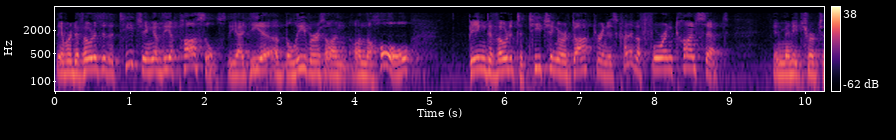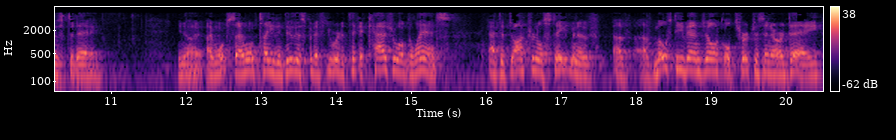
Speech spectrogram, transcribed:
they were devoted to the teaching of the apostles, the idea of believers on, on the whole being devoted to teaching or doctrine is kind of a foreign concept in many churches today. You know, I, I won't I won't tell you to do this, but if you were to take a casual glance at the doctrinal statement of, of, of most evangelical churches in our day,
